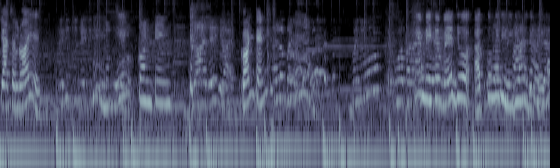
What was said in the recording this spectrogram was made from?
क्या चल रहा है ये? कंटेंट ये मेकअप है जो आपको मेरी वीडियो में दिखेगा।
